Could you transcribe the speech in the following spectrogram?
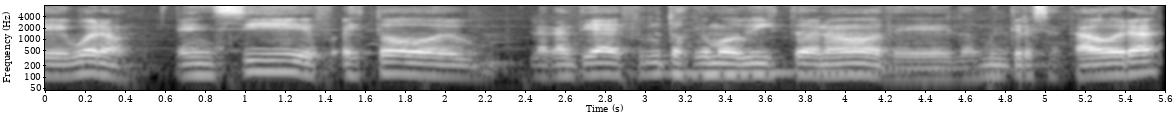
que, bueno, en sí es todo la cantidad de frutos que hemos visto, ¿no? De 2013 hasta ahora,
